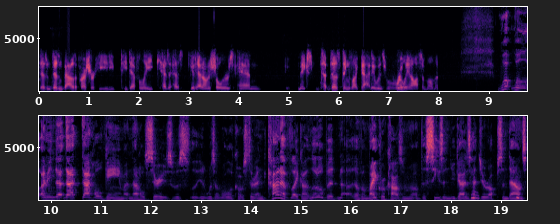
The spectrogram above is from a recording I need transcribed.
doesn't doesn't bow to the pressure. He he definitely has has good head on his shoulders and makes t- does things like that. It was really an awesome moment. What will I mean that that that whole game and that whole series was it was a roller coaster and kind of like a little bit of a microcosm of the season. You guys had your ups and downs.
